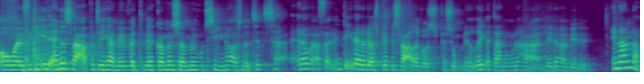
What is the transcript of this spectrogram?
Og øh, fordi et andet svar på det her med, hvad, hvad gør man så med rutiner og sådan noget, til, så er der i hvert fald en del af det, der også bliver besvaret af vores personlighed, ikke? at der er nogen, der har lettere ved det end andre.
